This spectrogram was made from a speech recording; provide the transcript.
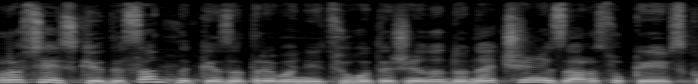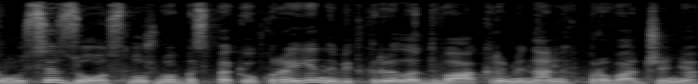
Російські десантники, затримані цього тижня на Донеччині, зараз у Київському СІЗО. Служба безпеки України відкрила два кримінальних провадження.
